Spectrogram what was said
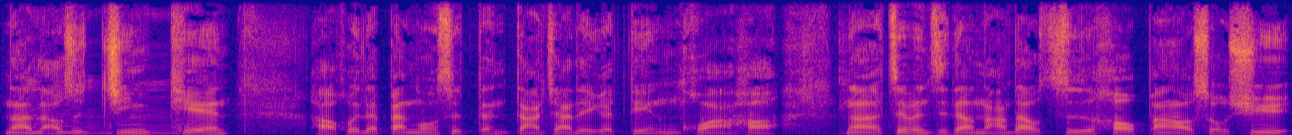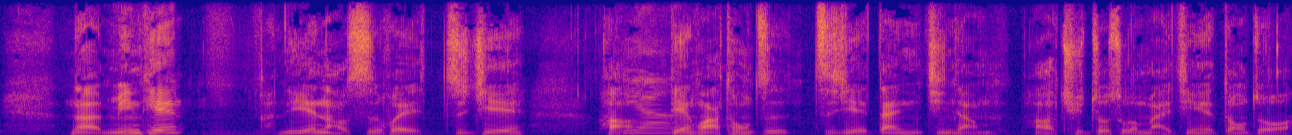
那老师今天啊会在办公室等大家的一个电话哈。那这份资料拿到之后办好手续，那明天李岩老师会直接。好，电话通知，直接带你进场，好去做出个买进的动作。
